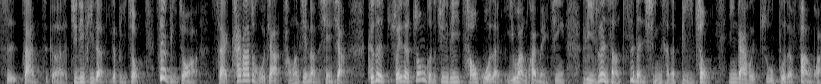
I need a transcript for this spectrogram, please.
是占这个 GDP 的一个比重，这比重啊，在开发中国家常常见到的现象。可是随着中国的 GDP 超过了一万块美金，理论上资本形成的比重应该会逐步的放缓。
